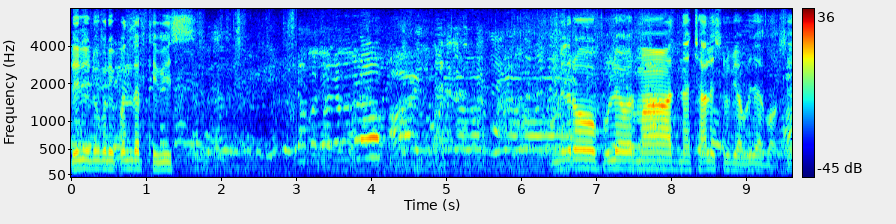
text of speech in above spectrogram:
લીલી ડુંગળી પંદરથી વીસ. મિત્રો, ફુલેવરમાં આજના ચાલીસ રૂપિયા બજાર ભાવ છે.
